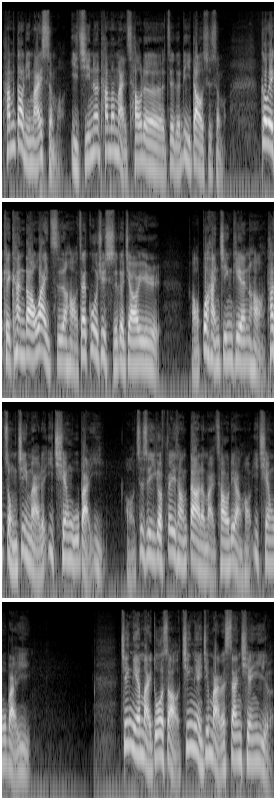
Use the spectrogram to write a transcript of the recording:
他们到底买什么？以及呢，他们买超的这个力道是什么？各位可以看到外资哈，在过去十个交易日，哦，不含今天哈，它总计买了一千五百亿。哦，这是一个非常大的买超量哈，一千五百亿。今年买多少？今年已经买了三千亿了。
